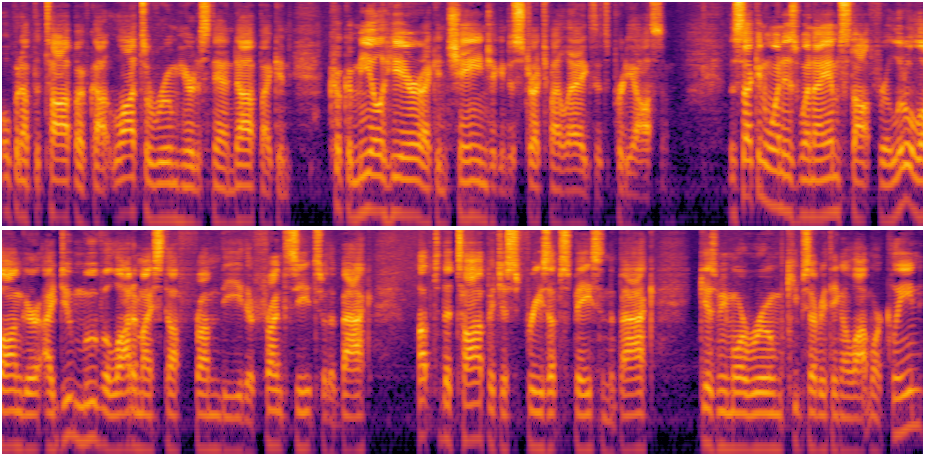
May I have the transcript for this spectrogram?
open up the top, I've got lots of room here to stand up. I can cook a meal here, I can change, I can just stretch my legs. It's pretty awesome. The second one is when I am stopped for a little longer, I do move a lot of my stuff from the either front seats or the back up to the top. It just frees up space in the back, gives me more room, keeps everything a lot more clean.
